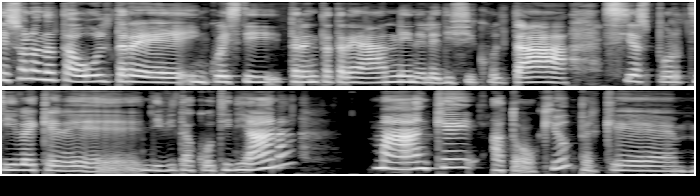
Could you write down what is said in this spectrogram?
E sono andata oltre in questi 33 anni nelle difficoltà sia sportive che di vita quotidiana, ma anche a Tokyo perché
